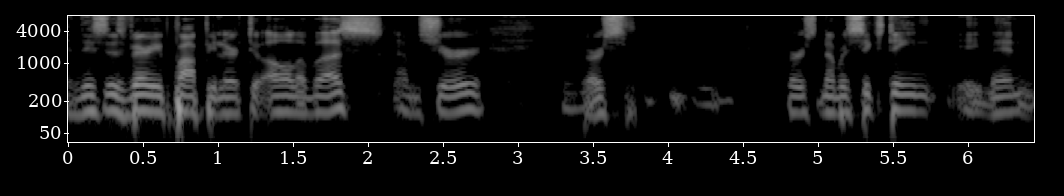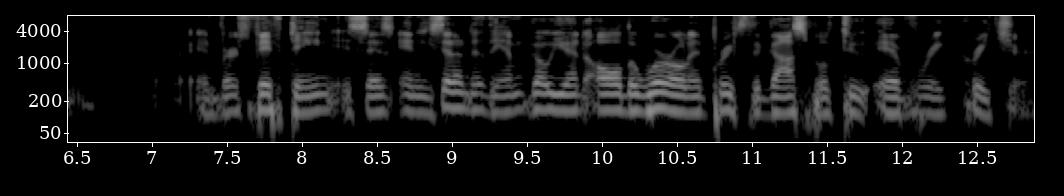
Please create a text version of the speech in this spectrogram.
And this is very popular to all of us, I'm sure. Verse verse number 16, amen. In verse 15, it says, And he said unto them, Go ye into all the world and preach the gospel to every creature.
